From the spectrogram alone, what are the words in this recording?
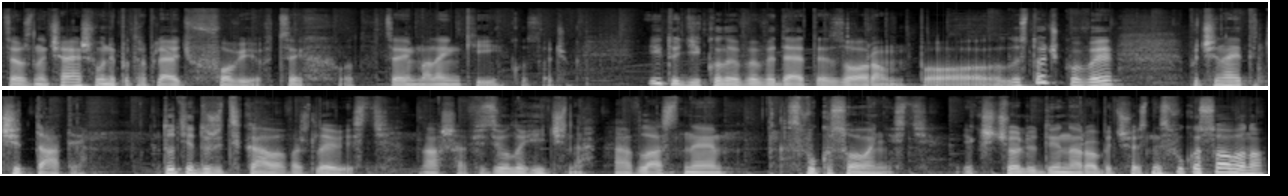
Це означає, що вони потрапляють в фовію, в цих, от в цей маленький кусочок. І тоді, коли ви ведете зором по листочку, ви починаєте читати. Тут є дуже цікава важливість, наша фізіологічна, а власне сфокусованість. Якщо людина робить щось несфокусовано,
